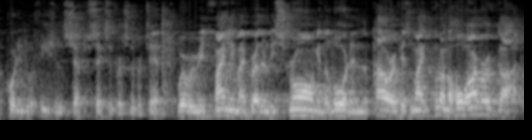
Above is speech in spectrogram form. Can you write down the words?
according to Ephesians chapter 6 and verse number 10, where we read, Finally, my brethren, be strong in the Lord and in the power of his might. Put on the whole armor of God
